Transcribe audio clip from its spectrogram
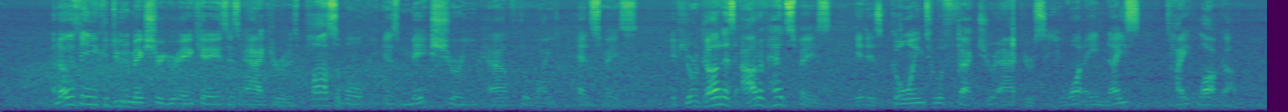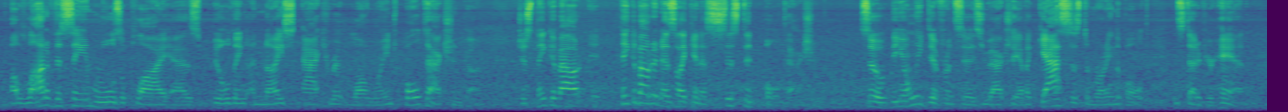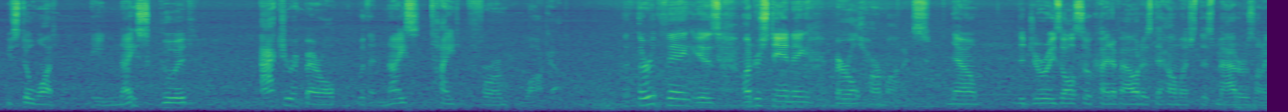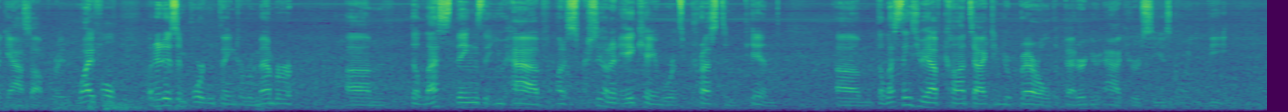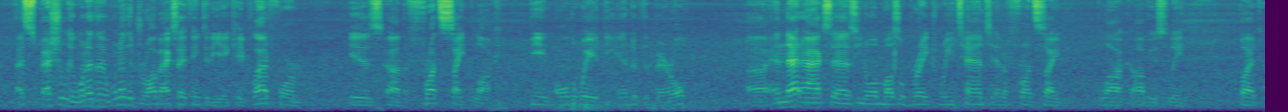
Another thing you can do to make sure your AK is as accurate as possible is make sure you have the right headspace. If your gun is out of headspace, it is going to affect your accuracy. You want a nice, tight lockup. A lot of the same rules apply as building a nice, accurate, long-range bolt action gun. Just think about it, think about it as like an assisted bolt action. So the only difference is you actually have a gas system running the bolt instead of your hand. You still want a nice, good, accurate barrel with a nice, tight, firm lockup. The third thing is understanding barrel harmonics. Now, the jury's also kind of out as to how much this matters on a gas-operated rifle, but it is an important thing to remember. Um, the less things that you have, especially on an AK where it's pressed and pinned, um, the less things you have contacting your barrel, the better your accuracy is going to be. Especially one of the one of the drawbacks I think to the AK platform is uh, the front sight block being all the way at the end of the barrel, uh, and that acts as you know a muzzle brake retent and a front sight block, obviously. But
